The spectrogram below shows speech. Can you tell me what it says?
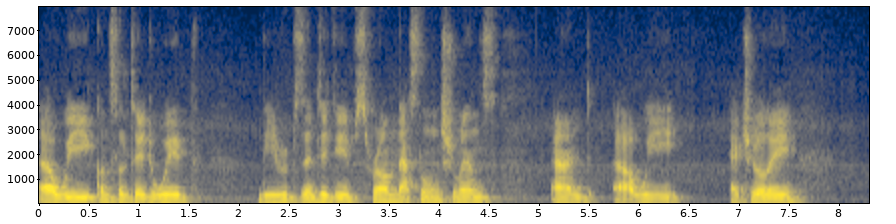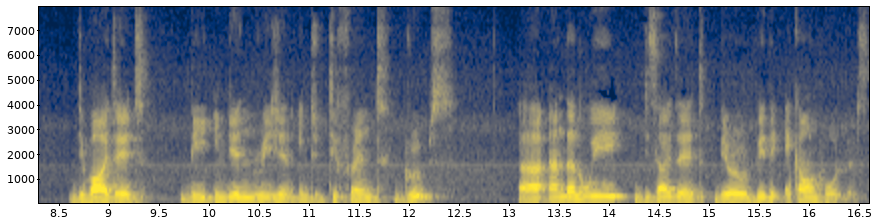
uh, we consulted with the representatives from National Instruments and uh, we actually divided the Indian region into different groups uh, and then we decided there would be the account holders.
